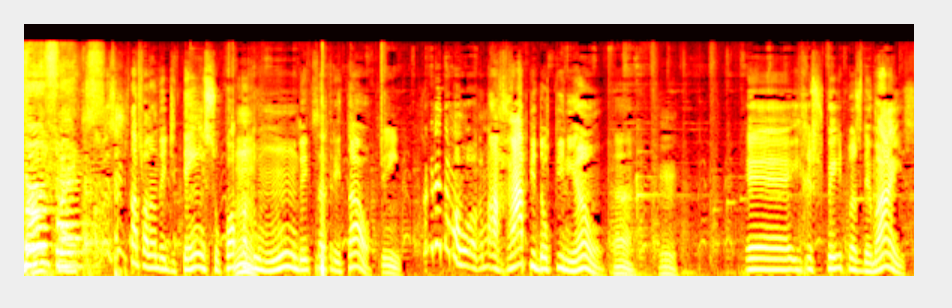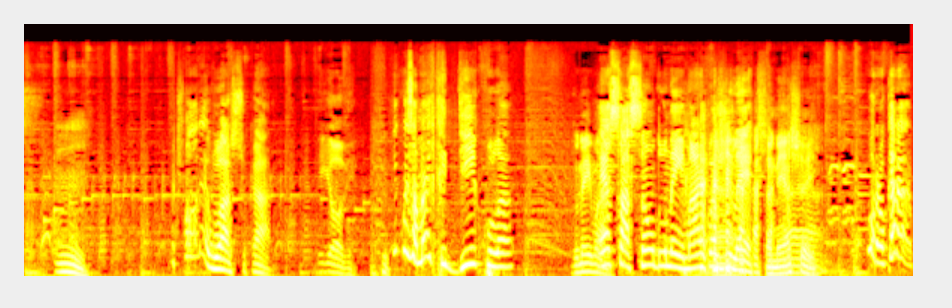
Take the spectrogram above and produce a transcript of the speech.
Dorflex. A gente tá falando aí de tenso, Copa Hum. do Mundo, etc e tal. Sim. Só queria dar uma, uma rápida opinião Ah. é, em respeito às demais. Vou te falar um negócio, cara. O que houve? Que coisa mais ridícula Do Neymar. essa ação do Neymar com a Gillette. Também achei. Porra, o cara,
